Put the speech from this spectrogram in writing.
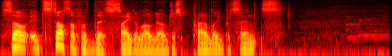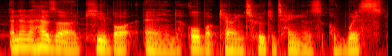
So it starts off with the Sega logo, just proudly presents, and then it has a Cubot and Orbot carrying two containers of Wisp.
